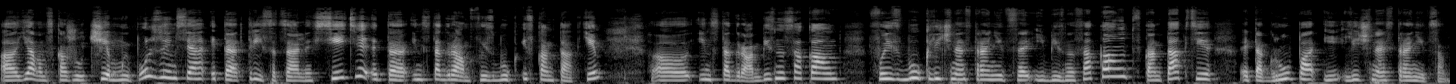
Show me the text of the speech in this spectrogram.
А, я вам скажу, чем мы пользуемся. Это три социальных сети. Это Инстаграм, Фейсбук и ВКонтакте. Инстаграм – бизнес-аккаунт. Фейсбук – личная страница и бизнес-аккаунт. ВКонтакте – это группа и личная страница.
